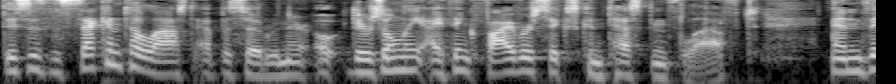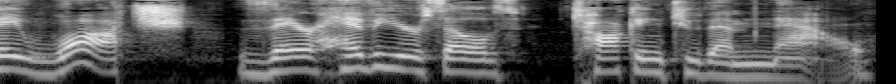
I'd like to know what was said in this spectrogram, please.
this is the second to last episode when oh, there's only, I think, five or six contestants left, and they watch their heavier selves talking to them now.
